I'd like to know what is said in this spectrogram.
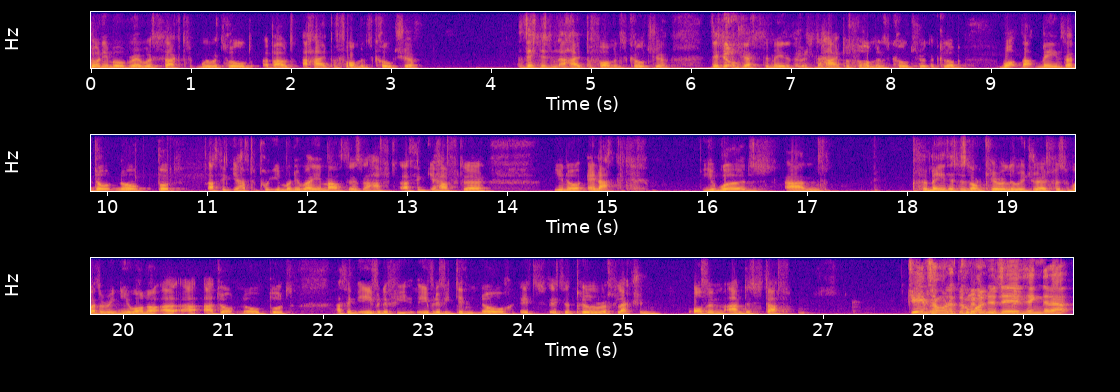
Tony Mowbray was sacked, we were told about a high performance culture. This isn't a high performance culture. This No. suggests to me that there isn't a high performance culture at the club. What that means, I don't know, but I think you have to put your money where your mouth is. I have, I think you have to, you know, enact your words. And for me, this is on Kyril Louis Dreyfus. Whether he knew or not, I, I, I don't know. But I think even if he, even if he didn't know, it's it's a poor reflection of him and his staff. James, I want to come on to the been- thing that I,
